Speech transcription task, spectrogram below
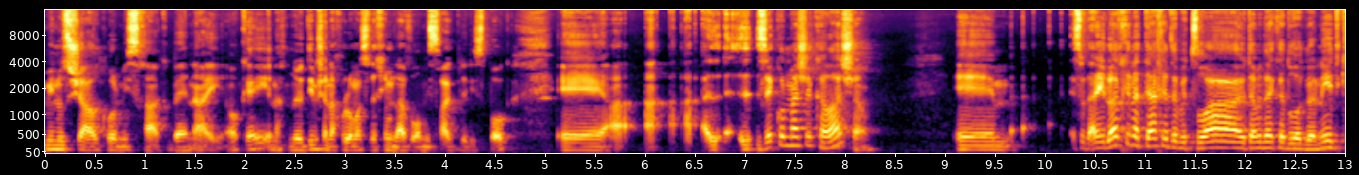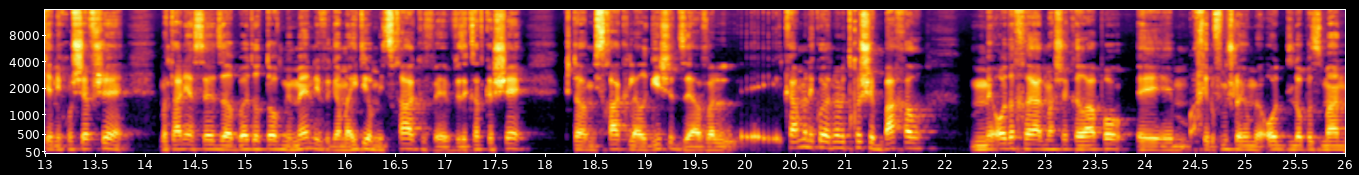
מינוס שער כל משחק בעיניי, אוקיי? אנחנו יודעים שאנחנו לא מצליחים לעבור משחק בלי לספוג. אה, אה, אה, זה כל מה שקרה שם. זאת אומרת, אני לא אתחיל לנתח את זה בצורה יותר מדי כדורגלנית, כי אני חושב שמתן יעשה את זה הרבה יותר טוב ממני, וגם הייתי במשחק, וזה קצת קשה כשאתה במשחק להרגיש את זה, אבל כמה נקודות, אני חושב שבכר מאוד אחראי על מה שקרה פה, אמ, החילופים שלו היו מאוד לא בזמן,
